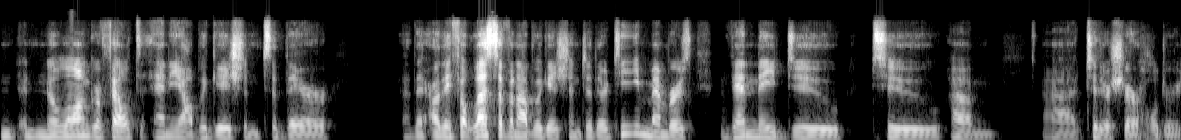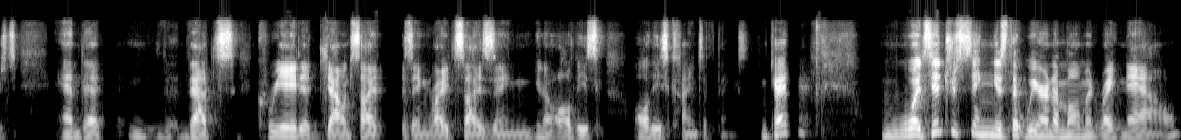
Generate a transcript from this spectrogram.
no longer felt any obligation to their, or they felt less of an obligation to their team members than they do to um, uh, to their shareholders, and that that's created downsizing, right sizing, you know, all these all these kinds of things. Okay, what's interesting is that we are in a moment right now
